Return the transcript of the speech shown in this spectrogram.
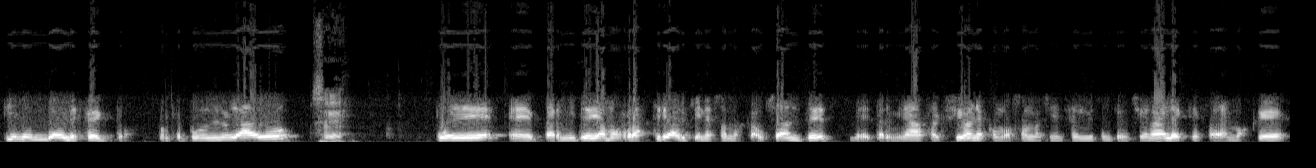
tiene un doble efecto, porque por un lado puede, eh, permite, digamos, rastrear quiénes son los causantes de determinadas acciones, como son los incendios intencionales, que sabemos que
